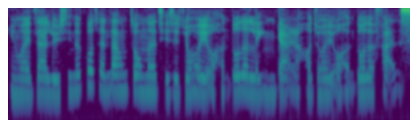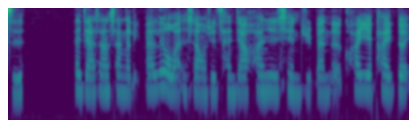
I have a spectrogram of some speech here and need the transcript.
因为在旅行的过程当中呢，其实就会有很多的灵感，然后就会有很多的反思。再加上上个礼拜六晚上我去参加换日线举办的跨夜派对，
